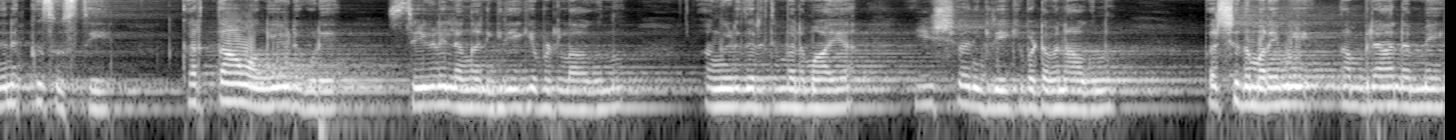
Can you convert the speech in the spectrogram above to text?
നിനക്ക് സുസ്തി കർത്താവ് അങ്ങയുടെ കൂടെ സ്ത്രീകളിൽ അങ്ങ് അനുഗ്രഹിക്കപ്പെട്ടതാകുന്നു അങ്ങയുടെ ദരത്തിൻ ഫലമായ ഈശോ അനുഗ്രഹിക്കപ്പെട്ടവനാകുന്നു. പരിശുദ്ധ മറിയമേ തമ്പുരാന്റെ അമ്മേ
